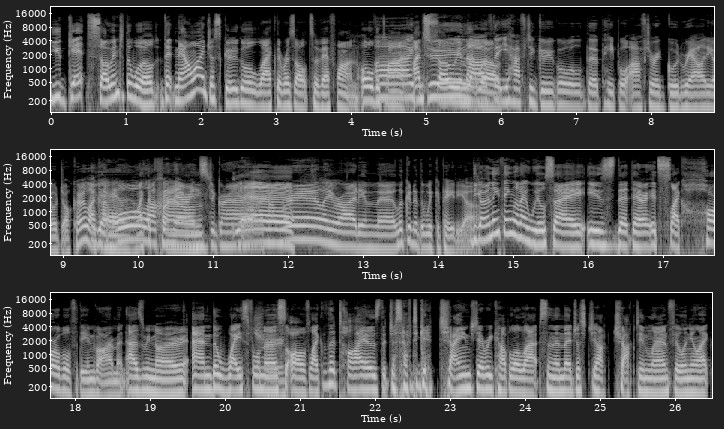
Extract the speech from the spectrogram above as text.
you get so into the world that now I just Google like the results of F1 all the time. I I'm do so in that world. that you have to Google the people after a good reality or doco. Like Yeah, I'm all like The in their Instagram. Yeah. Like I'm really right in there, looking at the Wikipedia. The only thing that I will say is that there it's like horrible for the environment, as we know, and the wastefulness True. of like the tires that just have to get changed every couple of laps and then they're just chuck, chucked in landfill, and you're like,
